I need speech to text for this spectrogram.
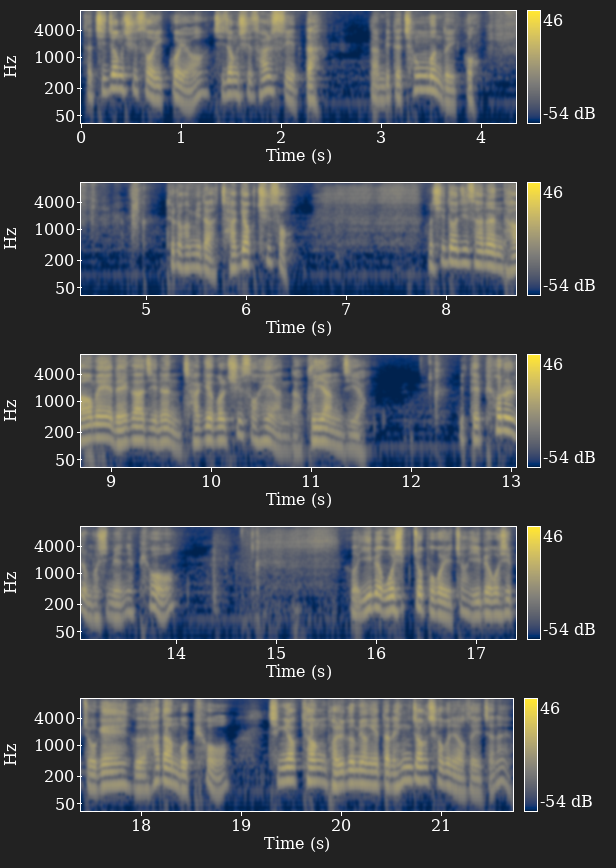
자, 지정 취소 있고요. 지정 취소 할 수 있다. 그다음 밑에 청문도 있고. 뒤로 갑니다. 자격 취소. 시도지사는 다음에 네 가지는 자격을 취소해야 한다. 부양지역. 밑에 표를 좀 보시면요. 표. 250쪽 보고 있죠. 250쪽에 그 하단부 표. 징역형, 벌금형에 따른 행정처분이라고 써 있잖아요.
